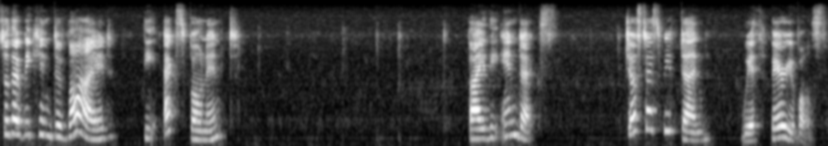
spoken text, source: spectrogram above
so that we can divide the exponent by the index, just as we've done with variables.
